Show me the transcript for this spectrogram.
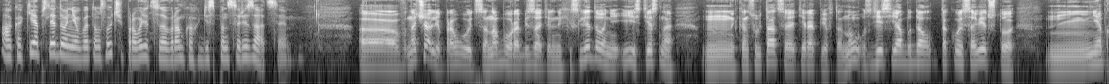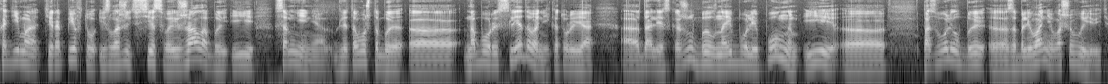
А какие обследования в этом случае проводятся в рамках диспансеризации? А, вначале проводится набор обязательных исследований и, естественно, консультация терапевта. Ну, здесь я бы дал такой совет, что необходимо терапевту изложить все свои жалобы и сомнения для того, чтобы а, набор исследований, который я а, далее скажу, был наиболее полным и позволил бы заболевание ваше выявить.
